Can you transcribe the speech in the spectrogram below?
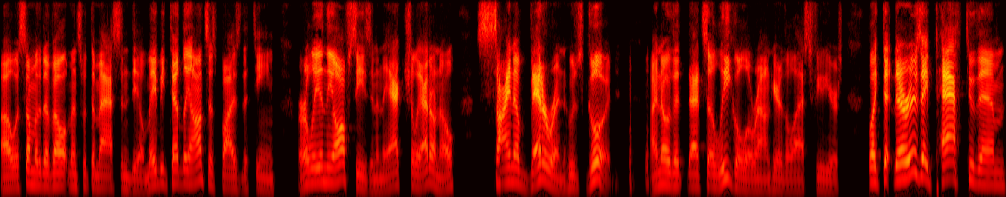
uh, with some of the developments with the MASN deal. Maybe Ted Leonsis buys the team early in the offseason and they actually, I don't know, sign a veteran who's good. I know that that's illegal around here the last few years. Like th- there is a path to them.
